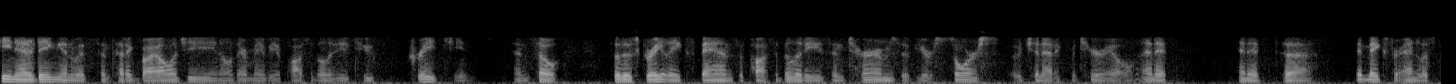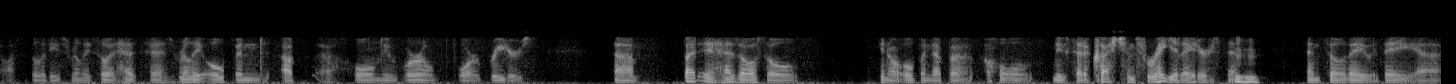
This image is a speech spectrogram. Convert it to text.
gene editing and with synthetic biology, you know, there may be a possibility to create genes. And so, so this greatly expands the possibilities in terms of your source of genetic material, and it and it uh, it makes for endless possibilities, really. So it has, has really opened up a whole new world for breeders, um, but it has also, you know, opened up a, a whole new set of questions for regulators, and mm-hmm. and so they they uh,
